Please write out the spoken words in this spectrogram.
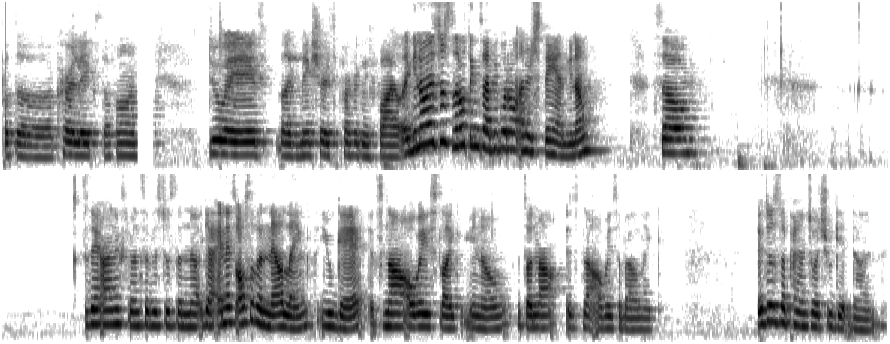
put the acrylic stuff on do it, like make sure it's perfectly filed. Like, you know, it's just little things that people don't understand, you know? So they aren't expensive, it's just a nail yeah, and it's also the nail length you get. It's not always like, you know, it's not it's not always about like it just depends what you get done.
